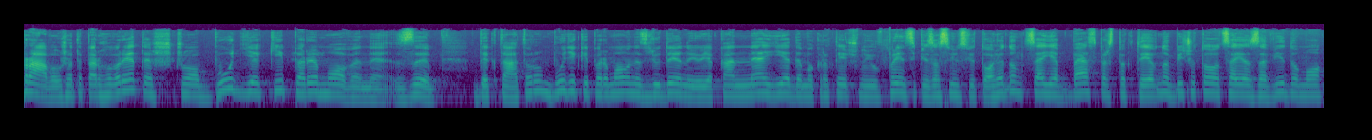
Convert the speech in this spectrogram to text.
право вже тепер говорити, що будь-які перемовини з диктатором, будь-які перемовини з людиною, яка не є демократичною, в принципі, за своїм світоглядом, це є безперспективно. Більше того, це є завідомо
